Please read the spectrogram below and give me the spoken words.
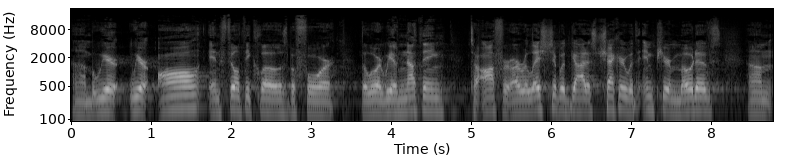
Um, but we are, we are all in filthy clothes before the Lord. We have nothing to offer. Our relationship with God is checkered with impure motives. Um,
